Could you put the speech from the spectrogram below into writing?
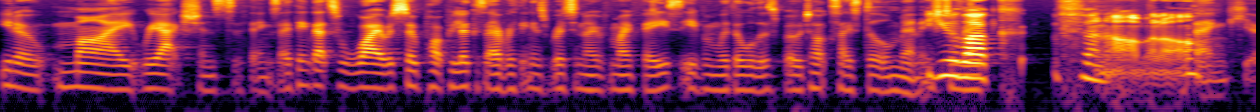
you know, my reactions to things. I think that's why I was so popular because everything is written over my face. Even with all this Botox, I still manage. You look phenomenal. Thank you.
